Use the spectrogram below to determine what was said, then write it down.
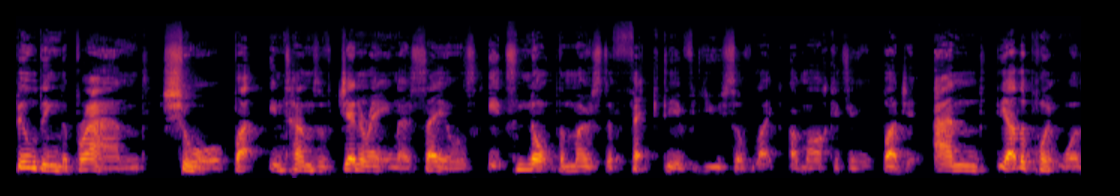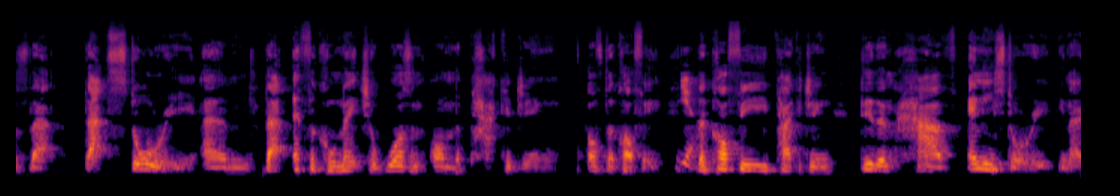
building the brand, sure, but in terms of generating those sales, it's not the most effective use of like a marketing budget. And the other point was that that story and that ethical nature wasn't on the packaging of the coffee. Yeah. The coffee packaging didn't have any story. You know,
